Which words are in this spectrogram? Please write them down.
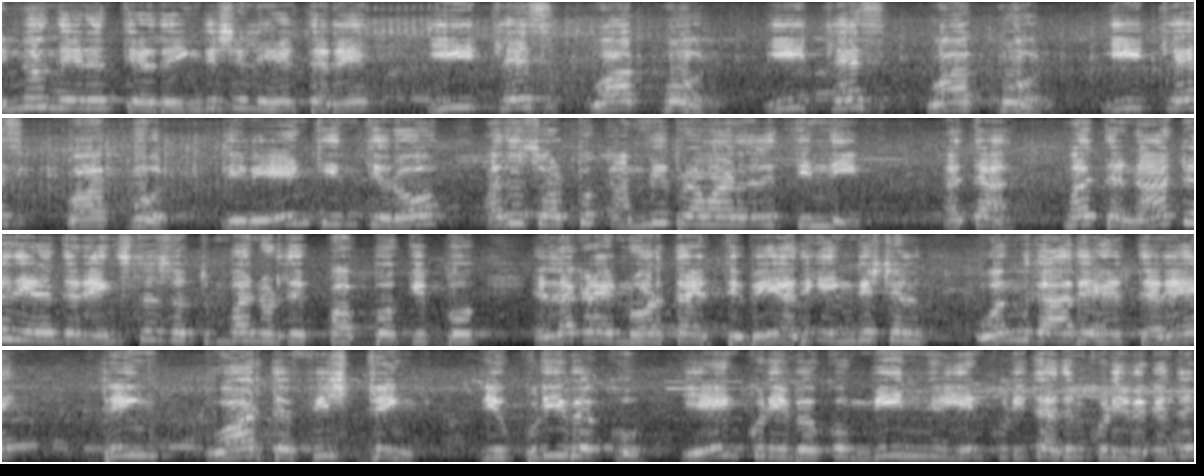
ಇನ್ನೊಂದು ಏನಂತ ಹೇಳಿದ್ರೆ ಇಂಗ್ಲೀಷಲ್ಲಿ ಅಲ್ಲಿ ಹೇಳ್ತಾರೆ ಈ ಕ್ಲೆಸ್ ವಾಕ್ ಮೋರ್ ಈ ಕ್ಲೆಸ್ ವಾಕ್ ಮೋರ್ ಈ ಕ್ಲೆಸ್ ವಾಕ್ ಮೋರ್ ನೀವೇನು ತಿಂತೀರೋ ಅದು ಸ್ವಲ್ಪ ಕಮ್ಮಿ ಪ್ರಮಾಣದಲ್ಲಿ ತಿನ್ನಿ. ಆಯ್ತಾ? ಮತ್ತೆ ನಾಟದ ಏನಂದ್ರೆ ಯಂಗ್ಸ್ಟರ್ಸ್ ತುಂಬಾ ನೋಡಿದ್ವಿ ಪಬ್ ಗಿಬ್ಬು ಎಲ್ಲ ಕಡೆ ನೋಡ್ತಾ ಇರ್ತೀವಿ. ಅದಕ್ಕೆ ಇಂಗ್ಲಿಷ್ ಅಲ್ಲಿ ಒಂದ್ ಗಾದೆ ಹೇಳ್ತಾರೆ drink what the fish drink ನೀವು ಕುಡಿಬೇಕು, ಏನ್ ಕುಡಿಬೇಕು, ಮೀನ್ ಏನ್ ಕುಡಿತಾ ಅದನ್ನ ಕುಡಿಬೇಕಂದ್ರೆ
